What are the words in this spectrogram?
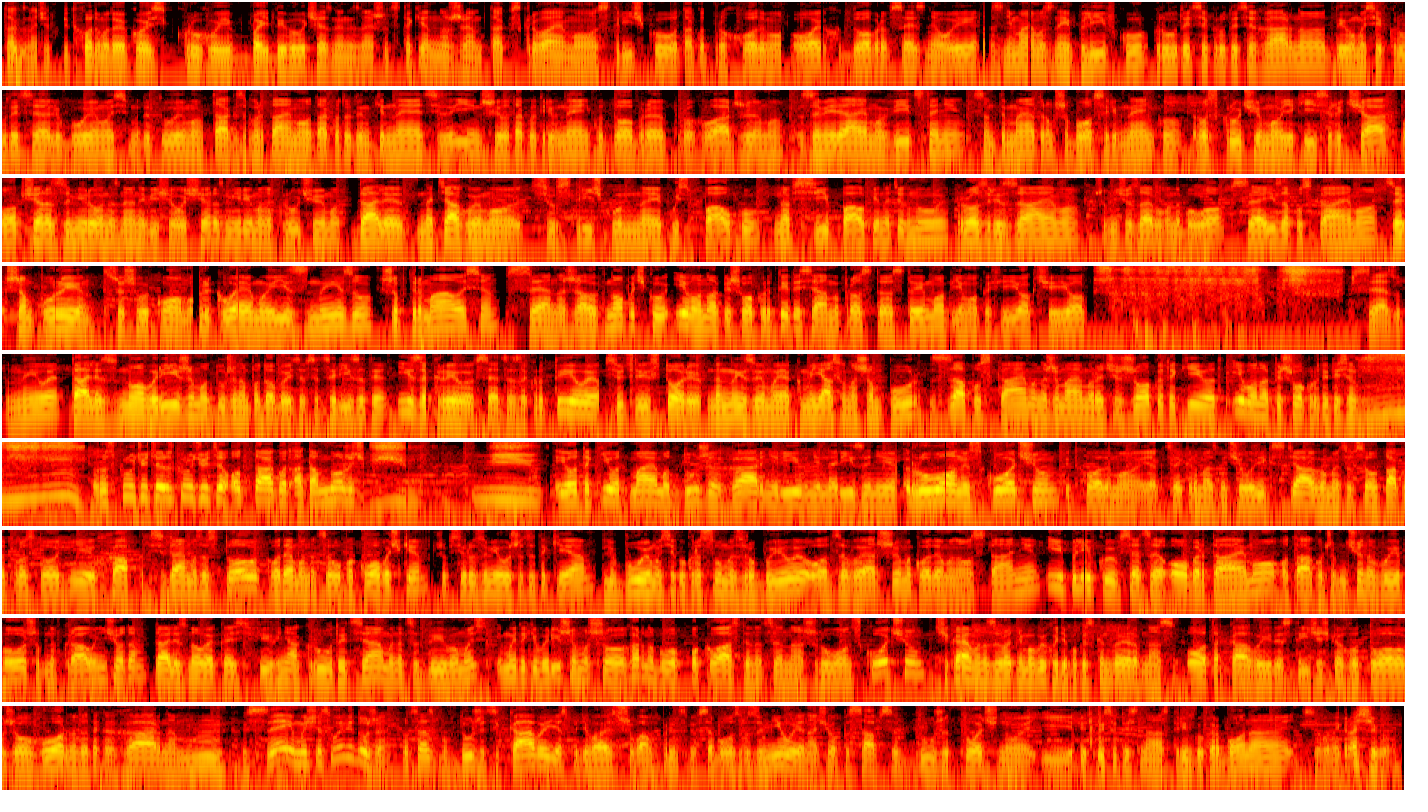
Так, значить, підходимо до якоїсь круглої байди величезної, не знаю, що це таке ножем. Так, вскриваємо стрічку, отак от проходимо. Ой, добре, все зняли. Знімаємо з неї плівку, крутиться, крутиться гарно. Дивимося, як крутиться, любуємось, медитуємо. Так, загортаємо отак от один кінець, інший отак от рівненько, добре, прогладжуємо. Заміряємо відстані сантиметром, щоб було все рівненько. Розкручуємо якийсь речах. Оп, ще раз замірили, не знаю навіщо, але ще раз міряємо, накручуємо. Далі натягуємо цю стрічку на якусь палку. На всі палки натягнули. Розрізаємо, щоб нічого зайвого не було. Все, і запускаємо. Це як шампури з шашликом. Приклеїмо її знизу, щоб трималося. Все, нажали кнопочку, і воно пішло крутитися. А ми просто стоїмо, п'ємо кофійок, чайок. Все зупинили. Далі знову ріжемо. Дуже нам подобається все це різати. І закрили все це, закрутили. Всю цю історію нанизуємо як м'ясо на шампур. Запускаємо, нажимаємо речіжок отакий от, і воно пішло крутитися. Розкручується, розкручується отак от, а там ножич. І отакі от маємо дуже гарні рівні нарізані рулони скотчу. Підходимо, як цей кремезний чоловік, стягуємо це все отак, от просто однією хапкою. Сідаємо за столик, кладемо на це упаковочки, щоб всі розуміли, що це таке. Любуємося, яку красу ми зробили. От завершуємо, кладемо на останнє. І плівкою все це обертаємо. Отак, от, щоб нічого не випало, щоб не вкрали нічого там. Далі знову якась фігня крутиться. Ми на це дивимось. І ми таки вирішуємо, що гарно було покласти на це наш рулон скотчу. Чекаємо на зворотньому виході, поки з конвейера в нас отака вийде стрічечка, готова, вже огорнута, така гарна. Мм. І все, і ми щасливі дуже. Процес був дуже цікавий. Я сподіваюся, що вам, в принципі, все було зрозуміло. Я наче описав все дуже точно. І підписуйтесь на сторінку Карбона. Всього найкращого.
